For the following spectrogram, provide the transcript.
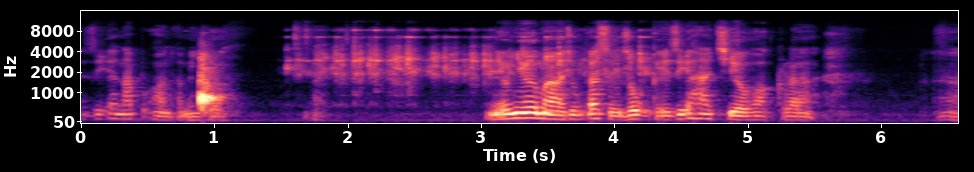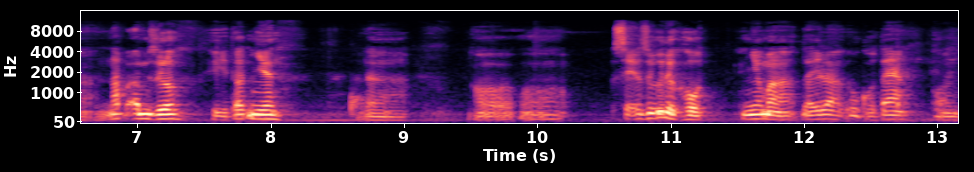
Dĩa nắp hoàn toàn bình thường. Nếu như mà chúng ta sử dụng cái dĩa hai chiều hoặc là à, nắp âm dương thì tất nhiên là nó sẽ giữ được hột. Nhưng mà đấy là đồ cổ tang. Còn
